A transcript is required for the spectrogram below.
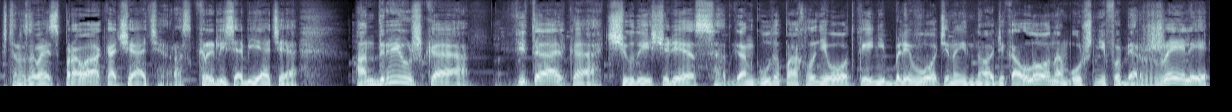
что называется права качать. Раскрылись объятия. «Андрюшка!» «Виталька! Чудо из чудес!» От Гангуда пахло не водкой, не блевотиной, но одеколоном, уж не Фабержели.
